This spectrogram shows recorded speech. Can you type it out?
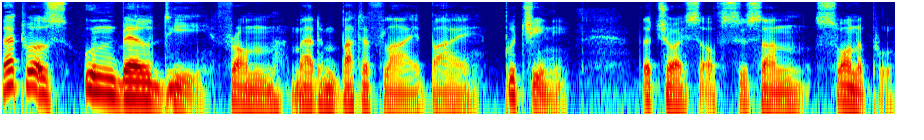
That was Un bel dì from Madame Butterfly by Puccini, the choice of Susan Swanepoel.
